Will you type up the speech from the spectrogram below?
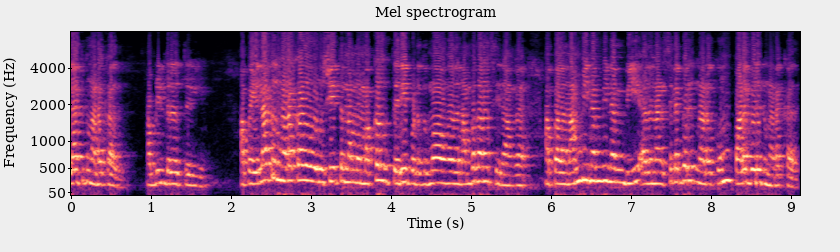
எல்லாத்துக்கும் நடக்காது. அப்படின்றது தெரியும். அப்ப எல்லாத்துக்கும் நடக்காத ஒரு விஷயத்த நம்ம மக்களுக்கு தெரியப்படுத்துமோ அவங்க அதை நம்ப தானே செய்றாங்க. அப்ப அதை நம்பி நம்பி நம்பி அதனால சில பேருக்கு நடக்கும் பல பேருக்கு நடக்காது.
